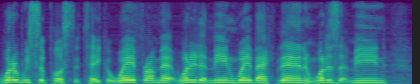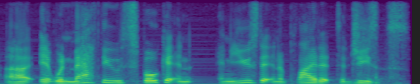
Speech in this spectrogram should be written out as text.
What are we supposed to take away from it? What did it mean way back then? And what does it mean uh, it, when Matthew spoke it and, and used it and applied it to Jesus?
